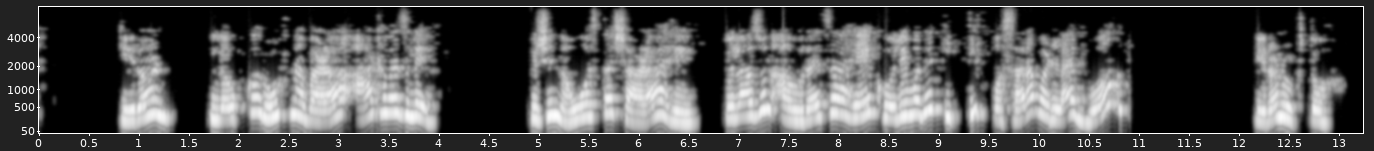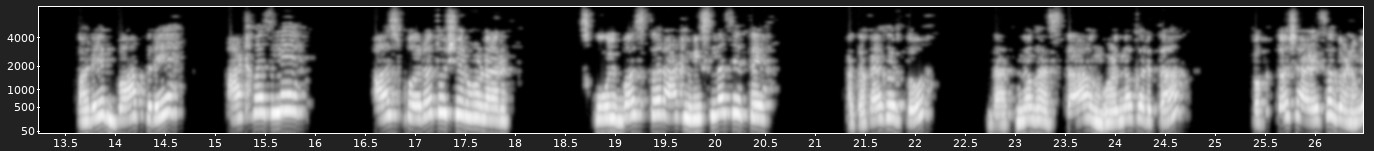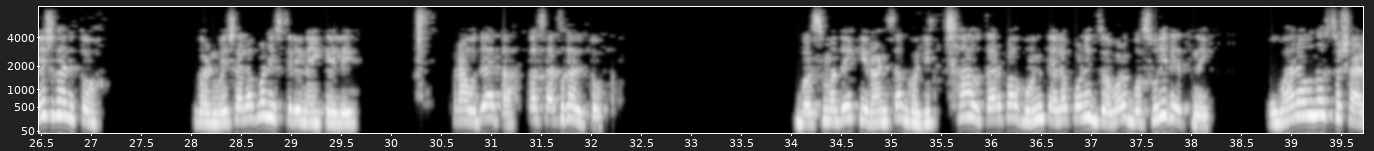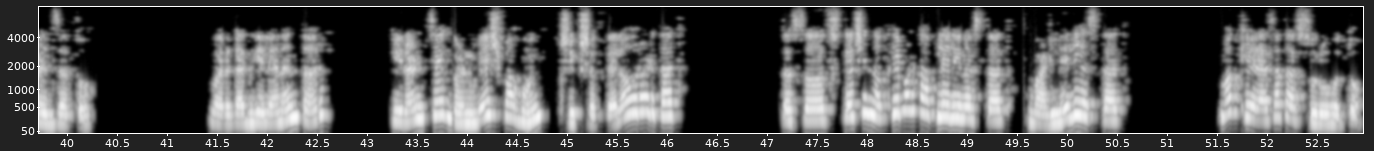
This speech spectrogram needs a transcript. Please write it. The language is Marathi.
किरण लवकर उठ ना बाळा आठ वाजले. तुझी नऊ वाजता शाळा आहे. तुला अजून आवरायचं आहे? खोलीमध्ये किती पसारा पडलाय बघ. किरण उठतो. अरे बाप रे आठ वाजले. आज परत उशीर होणार. स्कूल बस तर आठ वीसलाच येते. आता काय करतो? दात न घासता आंघोळ न करता फक्त शाळेचा गणवेश घालतो. गणवेशाला पण इस्त्री नाही केली. राहू दे आता तसाच घालतो. बसमध्ये किरणचा गलिच्छा अवतार पाहून त्याला कोणी जवळ बसूही देत नाही. उभा राहूनच तो शाळेत जातो. वर्गात गेल्यानंतर किरणचे गणवेश पाहून शिक्षक त्याला ओरडतात. तसंच त्याची नखे पण कापलेली नसतात वाढलेली असतात. मग खेळाचा तास सुरू होतो.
